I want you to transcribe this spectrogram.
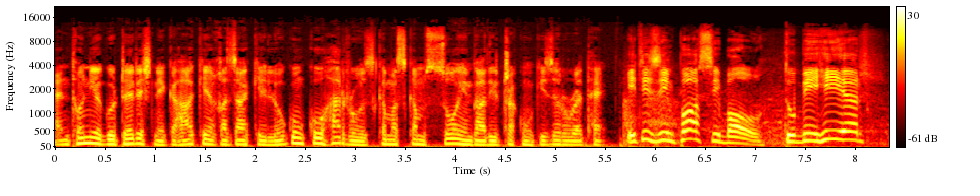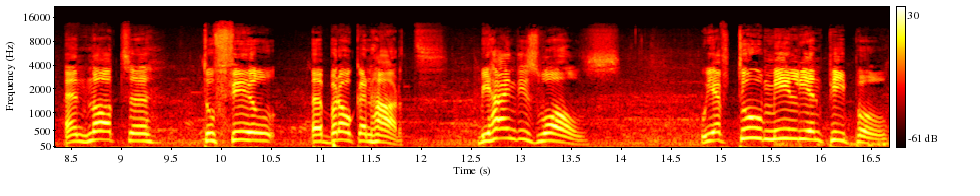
اینتھونیا گوٹیرش نے کہا کہ غزہ کے لوگوں کو ہر روز کم از کم سو امدادی ٹرکوں کی ضرورت ہے It is impossible to be here and not uh, to feel a broken heart. Behind these walls, we have two million people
